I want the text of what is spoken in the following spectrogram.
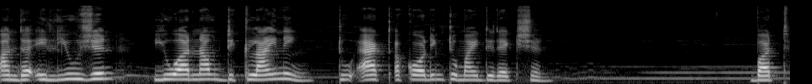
Under illusion, you are now declining to act according to my direction. But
